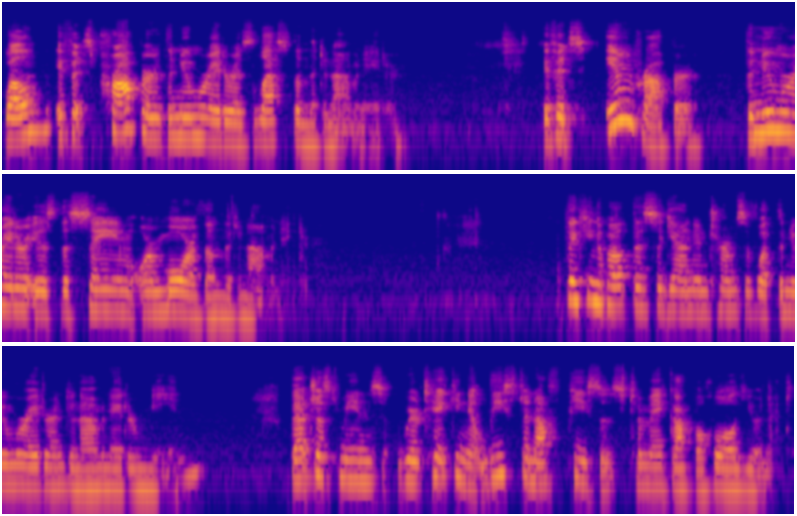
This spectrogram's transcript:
Well, if it's proper, the numerator is less than the denominator. If it's improper, the numerator is the same or more than the denominator. Thinking about this again in terms of what the numerator and denominator mean, that just means we're taking at least enough pieces to make up a whole unit.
